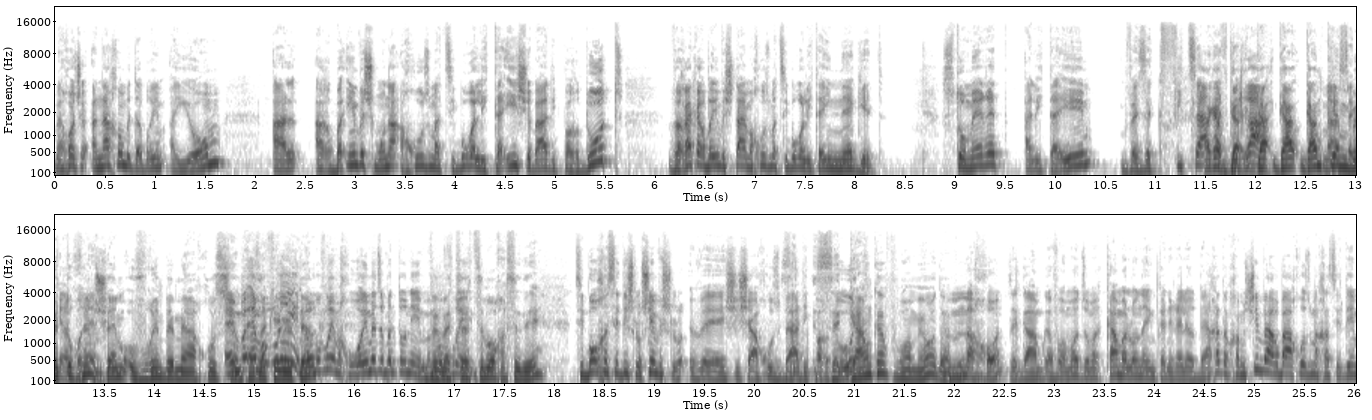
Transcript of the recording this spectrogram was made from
מהחודש, אנחנו מדברים היום על 48 מהציבור הליטאי שבעד היפרדות, ורק 42% מהציבור הליטאי נגד. זאת אומרת, הליטאים, וזו קפיצה אגב, אדירה מהסקר הקודם. גם כי הם בטוחים שהם עוברים ב-100% שהם הם, חזקים הם יותר. הם עוברים, אנחנו רואים את זה בנתונים, הם עוברים. ובציבור החסידי? ציבור חסידי 36 אחוז בעד היפרדות. זה גם גבוה מאוד, אבי. נכון, זה גם גבוה מאוד, זה אומר כמה לא נעים כנראה להיות ביחד, אבל 54 אחוז מהחסידים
